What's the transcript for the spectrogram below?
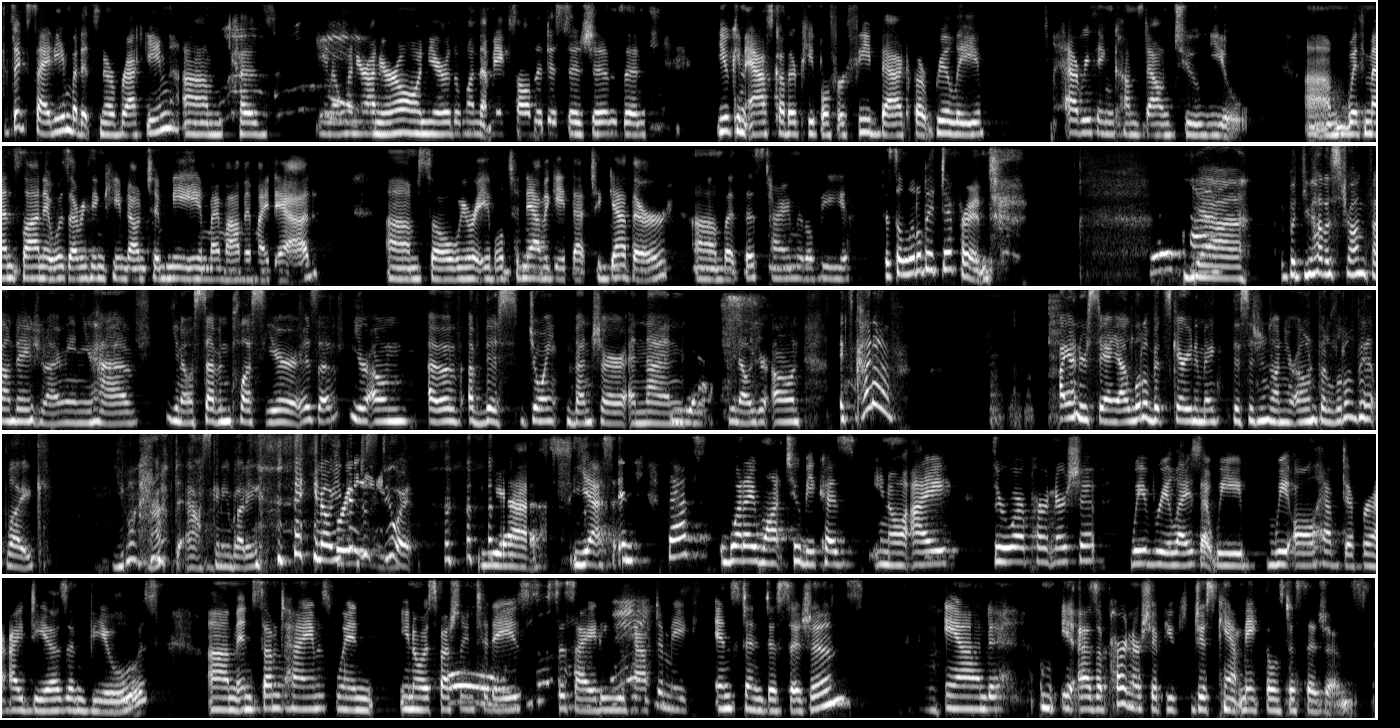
it's exciting, but it's nerve wracking because, um, you know, when you're on your own, you're the one that makes all the decisions and you can ask other people for feedback, but really everything comes down to you. Um, with MenSalon, it was everything came down to me my mom and my dad. Um, so we were able to navigate that together. Um, but this time it'll be just a little bit different. yeah but you have a strong foundation. I mean, you have, you know, seven plus years of your own of of this joint venture and then yes. you know, your own it's kind of I understand, yeah, a little bit scary to make decisions on your own, but a little bit like you don't have to ask anybody. you know, you can just do it. yes. Yes. And that's what I want to because, you know, I through our partnership, we've realized that we we all have different ideas and views. Um, and sometimes when you know especially in today's society we have to make instant decisions. Mm-hmm. and as a partnership you just can't make those decisions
